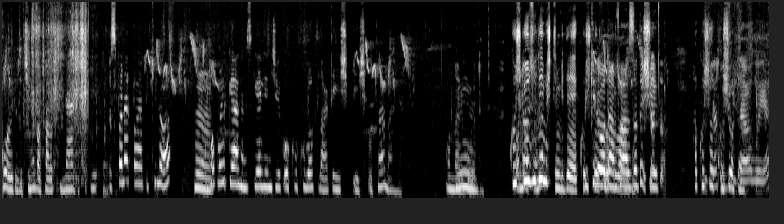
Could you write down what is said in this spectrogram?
koydum içine bakalım nerede. Ispanak var bir kilo. Hı. Toplayıp geldiğimiz gelincik, okul kulotlar, değişik değişik otlar var ya. Onları Hmm. koydum. Kuş Ondan gözü sonra- demiştin bir de. Kuş bir gözü kilodan otu vardı. fazla da şu Ha kuş otu. Kuş otu. Güzel oluyor.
